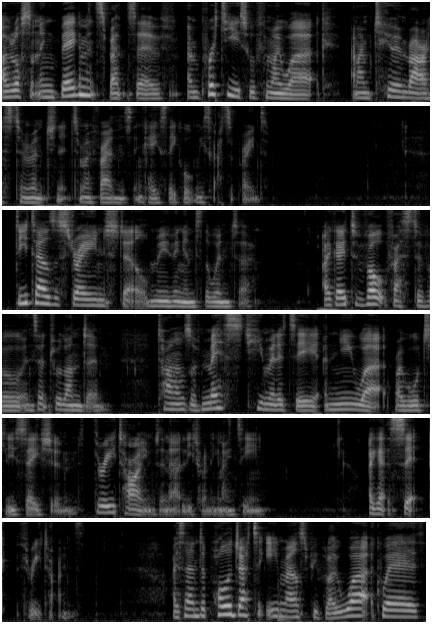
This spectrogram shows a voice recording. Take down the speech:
I've lost something big and expensive and pretty useful for my work, and I'm too embarrassed to mention it to my friends in case they call me scatterbrained. Details are strange still, moving into the winter. I go to Vault Festival in central London, tunnels of mist, humidity, and new work by Waterloo Station three times in early 2019. I get sick three times. I send apologetic emails to people I work with,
